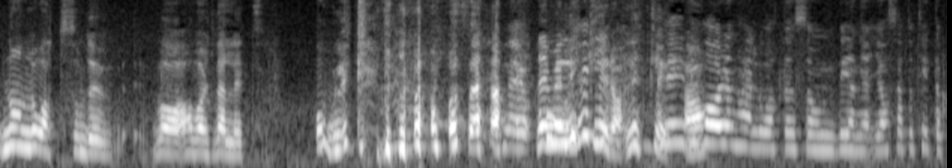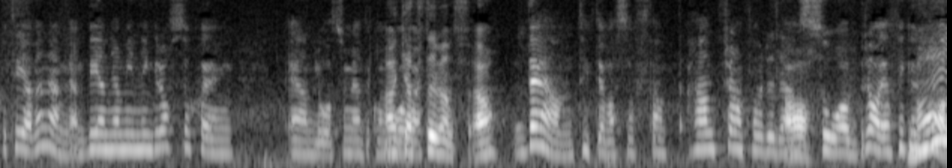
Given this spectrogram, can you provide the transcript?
någon låt som du var, har varit väldigt olycklig jag säga. Nej, Nej men lycklig då, lycklig. Nej, det ja. var den här låten som Benja, jag satt och tittade på TV nämligen. Benjamin Ingrosso sjöng en låt som jag inte kommer ja, ihåg. Cat Stevens. Ja. Den tyckte jag var så fantastisk. Han framförde den Ja. så bra. Jag fick Magiskt.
